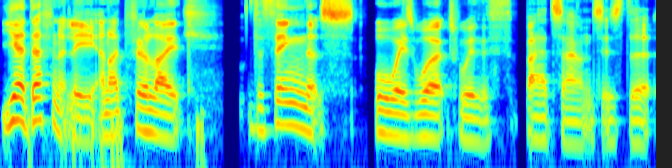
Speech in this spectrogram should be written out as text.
Yeah, definitely. And I feel like the thing that's always worked with bad sounds is that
